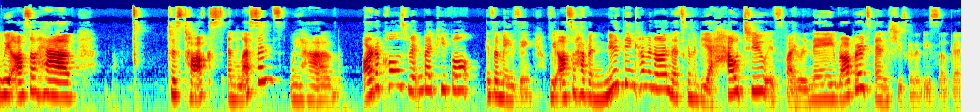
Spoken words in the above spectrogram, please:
We also have just talks and lessons. We have articles written by people is amazing. We also have a new thing coming on that's going to be a how-to. It's by Renee Roberts, and she's going to be so good.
